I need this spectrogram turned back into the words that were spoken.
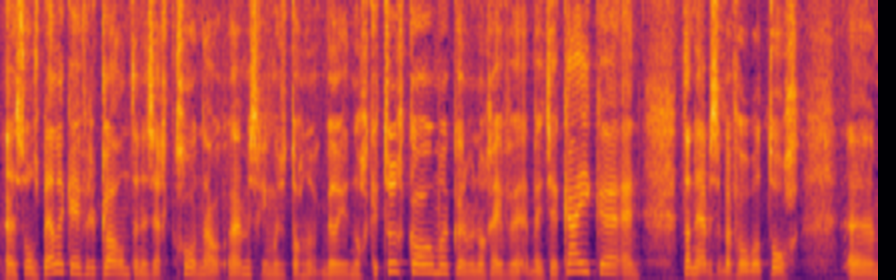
eh, soms bel ik even de klant en dan zeg ik... goh, nou, misschien moet je toch nog, wil je nog een keer terugkomen? Kunnen we nog even een beetje kijken? En dan hebben ze bijvoorbeeld toch, ehm,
